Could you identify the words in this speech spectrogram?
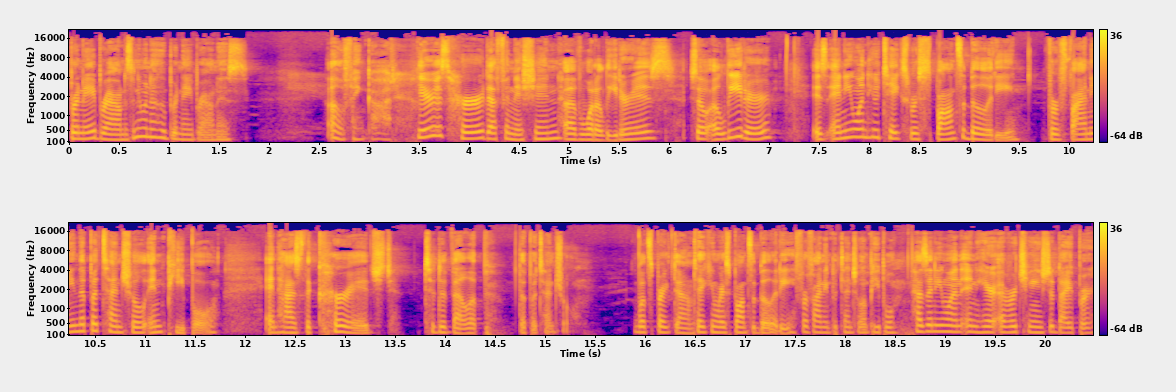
Brene Brown, does anyone know who Brene Brown is? Oh, thank God. Here is her definition of what a leader is. So, a leader is anyone who takes responsibility for finding the potential in people and has the courage to develop the potential. Let's break down taking responsibility for finding potential in people. Has anyone in here ever changed a diaper?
